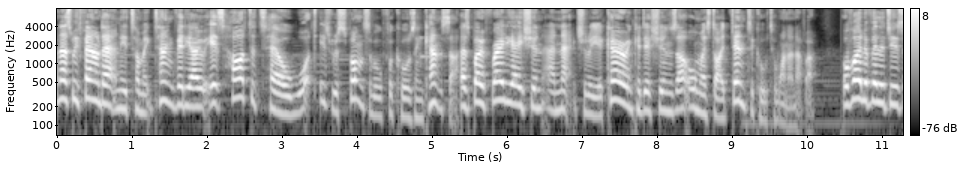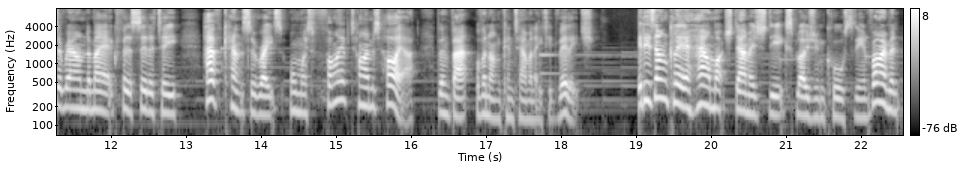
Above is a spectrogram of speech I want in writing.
and as we found out in the atomic tank video, it's hard to tell what is responsible for causing cancer, as both radiation and naturally occurring conditions are almost identical to one another. Although the villages around the Mayak facility have cancer rates almost five times higher than that of an uncontaminated village. It is unclear how much damage the explosion caused to the environment,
